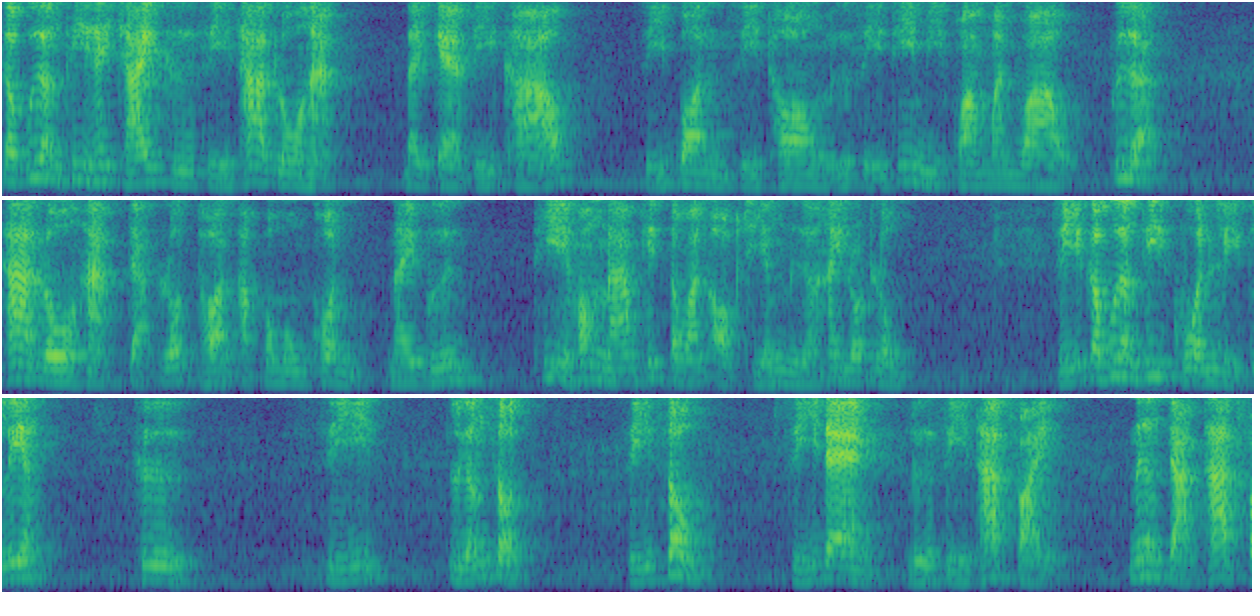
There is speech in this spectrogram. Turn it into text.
กระเบื้องที่ให้ใช้คือสีธาตุโลหะ ได้แก่สีขาว สีบอลสีทองหรือสีที่มีความมันวาว เพื่อธาตุโลหะจะลดทอนอัปมงคลในพื้นที่ห้องน้ำทิศตะวันออกเฉียงเหนือให้ลดลง สีกระเบื้องที่ควรหลีกเลี่ยง คือ สีเหลืองสด สีส้ม สีแดงหรือสีธาตุไฟ เนื่องจากธาตุไฟ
